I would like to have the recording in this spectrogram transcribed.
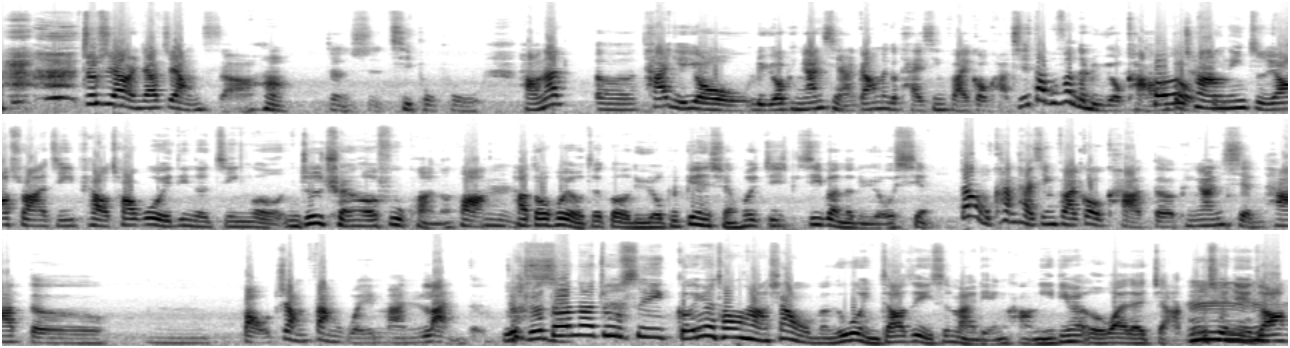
就是要人家这样子啊！哼。真是气噗噗。好，那呃，它也有旅游平安险啊。刚刚那个台新 FlyGo 卡，其实大部分的旅游卡，通常你只要刷机票超过一定的金额，你就是全额付款的话，嗯，它都会有这个旅游不便险或基基本的旅游险。但我看台新 FlyGo 卡的平安险，它的嗯保障范围蛮烂的。我觉得那就是一个，因为通常像我们，如果你知道自己是买联行，你一定会额外再加，而且你也知道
